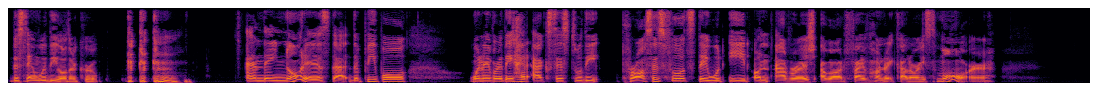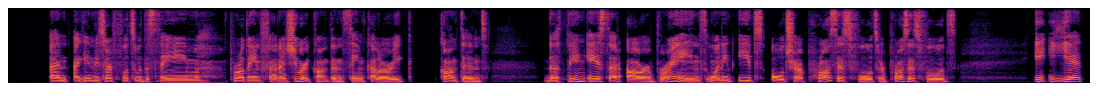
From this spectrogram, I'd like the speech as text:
the same with the other group. and they noticed that the people, whenever they had access to the processed foods, they would eat on average about 500 calories more. And again, these are foods with the same protein, fat, and sugar content, same caloric content the thing is that our brains, when it eats ultra processed foods or processed foods, it yet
